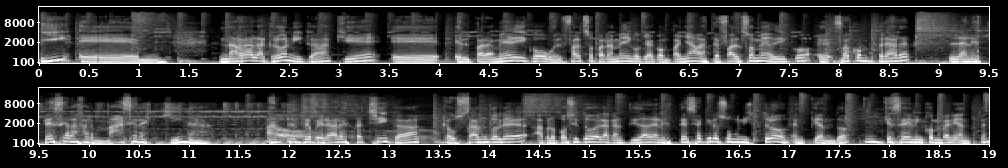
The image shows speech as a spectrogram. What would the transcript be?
Y eh, narra la crónica que eh, el paramédico o el falso paramédico que acompañaba a este falso médico eh, fue a comprar la anestesia a la farmacia a la esquina. Antes de operar a esta chica, causándole, a propósito de la cantidad de anestesia que le suministró, entiendo, que ese es el inconveniente,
